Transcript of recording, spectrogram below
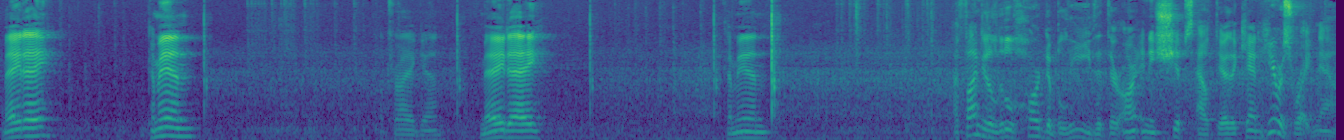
Mayday. Come in. I'll try again. Mayday. Come in. I find it a little hard to believe that there aren't any ships out there that can't hear us right now.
